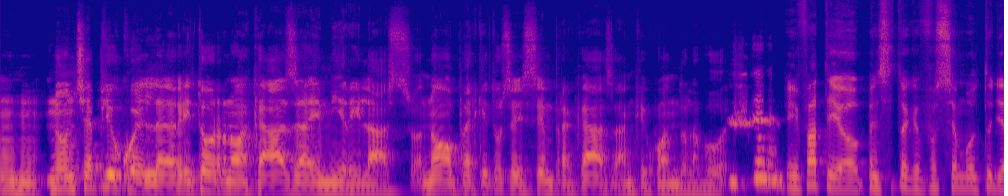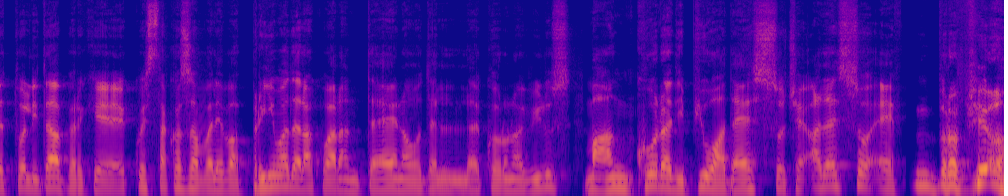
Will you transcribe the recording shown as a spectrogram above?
Mh-mh. Non c'è più quel ritorno a casa e mi rilasso. No, perché tu sei sempre a casa anche quando lavori. Infatti ho pensato che fosse molto di attualità perché questa cosa valeva prima della quarantena o del coronavirus, ma ancora di più adesso, cioè adesso è proprio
